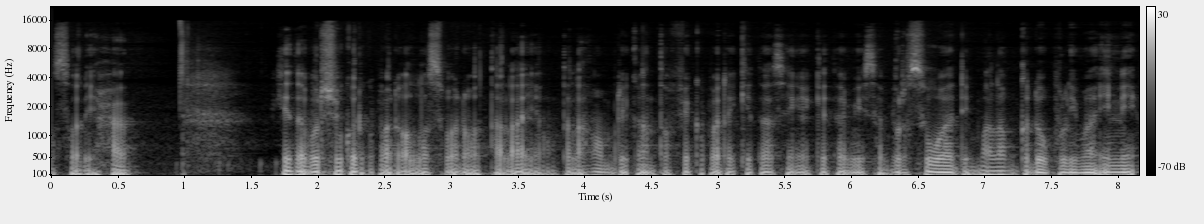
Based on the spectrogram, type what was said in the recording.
wa wa. Kita bersyukur kepada Allah Subhanahu wa taala yang telah memberikan taufik kepada kita sehingga kita bisa bersua di malam ke-25 ini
